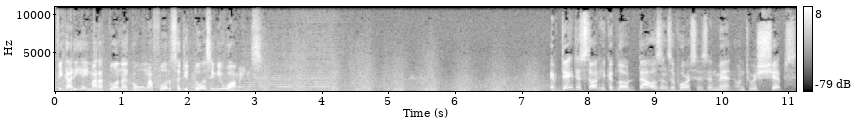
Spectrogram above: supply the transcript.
ficaria em Maratona com uma força de 12 mil homens. If Datis thought he could load thousands of horses and men onto his ships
